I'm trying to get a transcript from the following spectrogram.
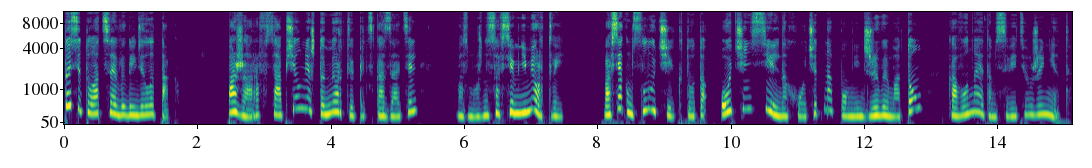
то ситуация выглядела так. Пожаров сообщил мне, что мертвый предсказатель, возможно, совсем не мертвый. Во всяком случае, кто-то очень сильно хочет напомнить живым о том, кого на этом свете уже нет.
